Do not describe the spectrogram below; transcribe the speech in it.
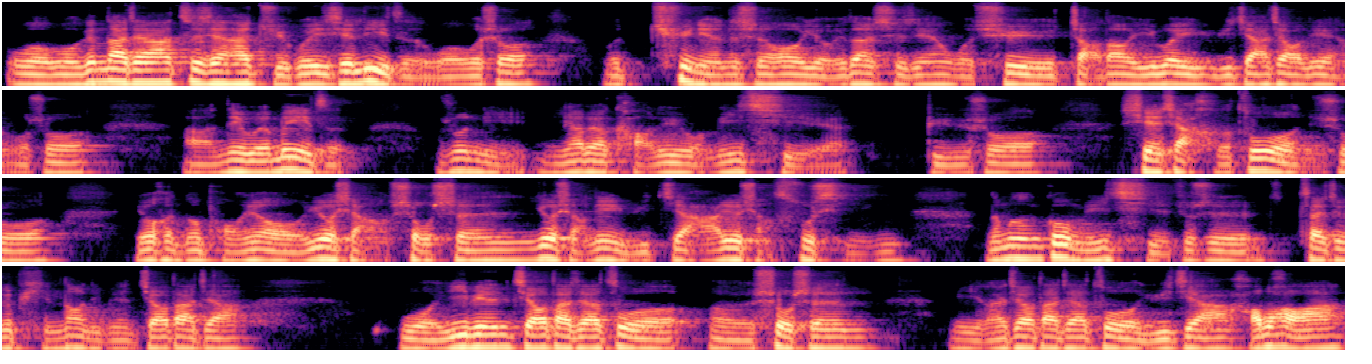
我我跟大家之前还举过一些例子，我我说我去年的时候有一段时间我去找到一位瑜伽教练，我说啊那位妹子，我说你你要不要考虑我们一起，比如说线下合作？你说有很多朋友又想瘦身，又想练瑜伽，又想塑形。能不能跟我们一起，就是在这个频道里面教大家？我一边教大家做呃瘦身，你来教大家做瑜伽，好不好啊？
